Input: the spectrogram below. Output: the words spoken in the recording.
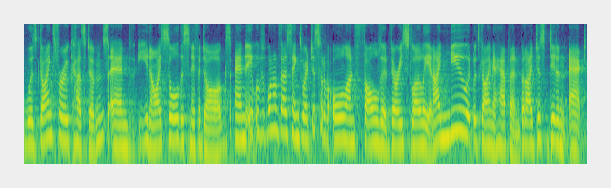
was going through customs, and you know, I saw the sniffer dogs, and it was one of those things where it just sort of all unfolded very slowly, and I knew it was going to happen, but I just didn't act.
